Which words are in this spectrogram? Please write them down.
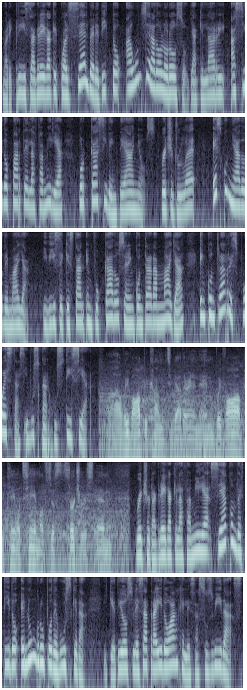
Maricris agrega que cual sea el veredicto, aún será doloroso, ya que Larry ha sido parte de la familia por casi 20 años. Richard Roulette es cuñado de Maya y dice que están enfocados en encontrar a Maya, encontrar respuestas y buscar justicia. Uh, we've all become together and, and we've all became a team of just searchers and Richard agrega que la familia se ha convertido en un grupo de búsqueda y que Dios les ha traído ángeles a sus vidas.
